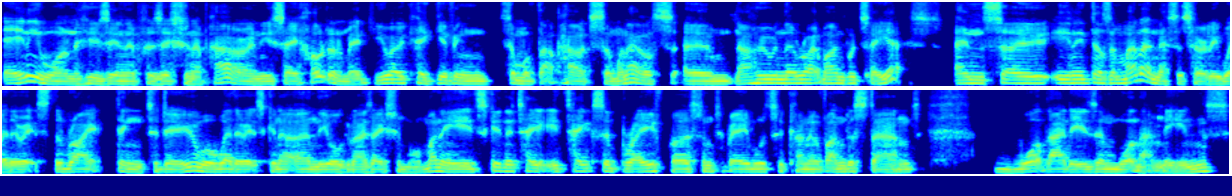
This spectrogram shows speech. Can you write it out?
anyone who's in a position of power and you say, hold on a minute, you okay giving some of that power to someone else? Um, now, who in their right mind would say yes? And so it doesn't matter necessarily whether it's the right thing to do or whether it's going to earn the organization more money. It's going to take, it takes a brave person to be able to kind of understand what that is and what that means.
